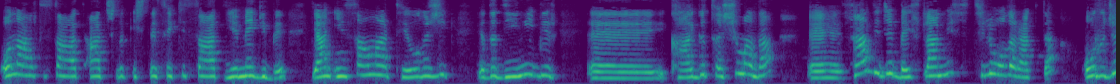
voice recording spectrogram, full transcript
16 saat açlık, işte 8 saat yeme gibi. Yani insanlar teolojik ya da dini bir e, kaygı taşımadan e, sadece beslenme stili olarak da oruca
